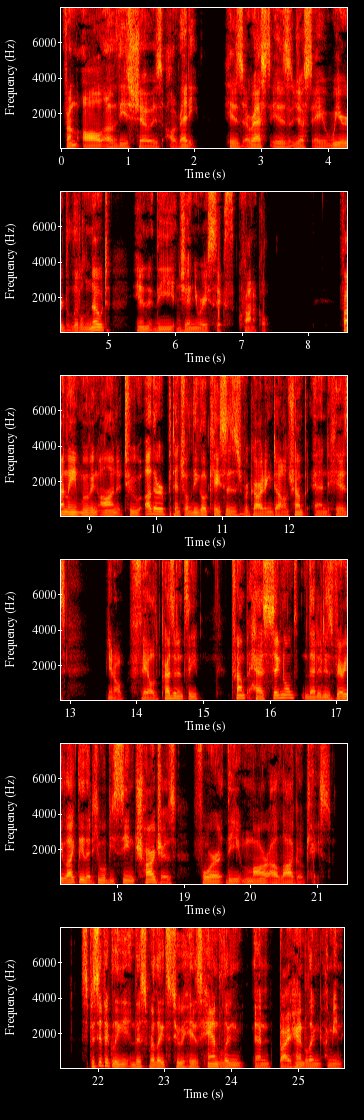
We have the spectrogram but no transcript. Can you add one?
from all of these shows already. His arrest is just a weird little note in the January 6th Chronicle. Finally, moving on to other potential legal cases regarding Donald Trump and his, you know, failed presidency. Trump has signaled that it is very likely that he will be seeing charges for the Mar-a-Lago case. Specifically, this relates to his handling, and by handling, I mean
